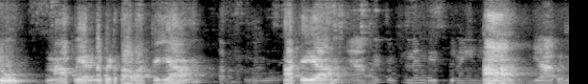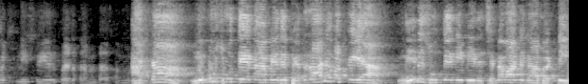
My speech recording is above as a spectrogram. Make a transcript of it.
మెట్టు నా పేరున పెడతావా అక్కయ్య? అక్కయ్య? అక్క నువ్వు చూస్తే నా మీద పెద్దదాని అక్కయ్య. నేను చూస్తే నీ మీద చిన్నవాడిని కాబట్టి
